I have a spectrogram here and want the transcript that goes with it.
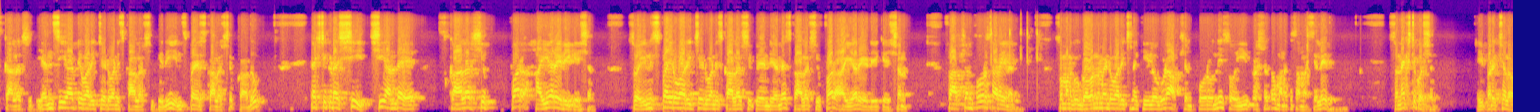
scholarship NCERT వారు ఇచ్చేటువంటి స్కాలర్షిప్ ఇది ఇన్స్పైర్ స్కాలర్షిప్ కాదు. నెక్స్ట్ ఇక్కడ షీ షీ అంటే scholarship for higher education so Inspire వారు ఇచ్చేటువంటి స్కాలర్షిప్ ఏంటి అంటే scholarship for higher education so option four సరైనది సో మనకు గవర్నమెంట్ వారు ఇచ్చిన కీలో కూడా ఆప్షన్ ఫోర్ ఉంది. సో ఈ ప్రశ్నతో మనకు సమస్య లేదు. సో నెక్స్ట్ క్వశ్చన్ ఈ పరీక్షలో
